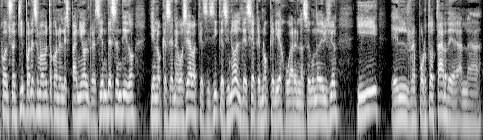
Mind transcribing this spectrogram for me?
con su equipo en ese momento con el español recién descendido y en lo que se negociaba que si sí que si no él decía que no quería jugar en la segunda división y él reportó tarde a la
